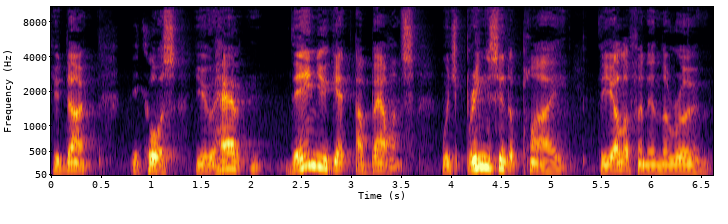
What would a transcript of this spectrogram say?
You don't because you have then you get a balance which brings into play the elephant in the room,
